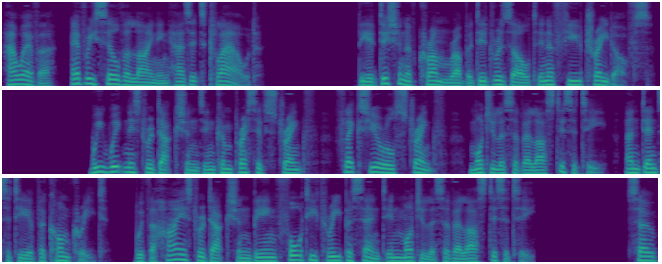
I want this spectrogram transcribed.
However, every silver lining has its cloud. The addition of crumb rubber did result in a few trade offs. We witnessed reductions in compressive strength, flexural strength, modulus of elasticity, and density of the concrete, with the highest reduction being 43% in modulus of elasticity. So,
